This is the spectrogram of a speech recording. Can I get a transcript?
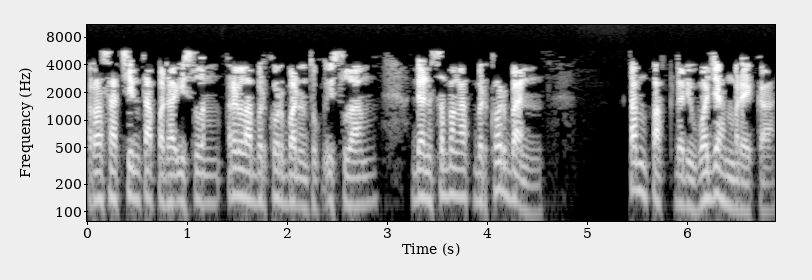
Rasa cinta pada Islam rela berkorban untuk Islam dan semangat berkorban tampak dari wajah mereka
